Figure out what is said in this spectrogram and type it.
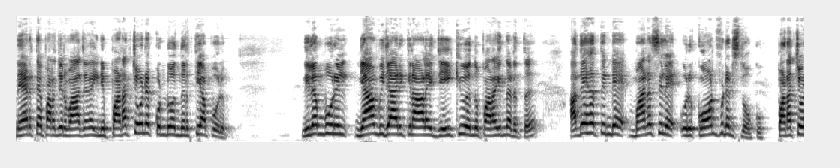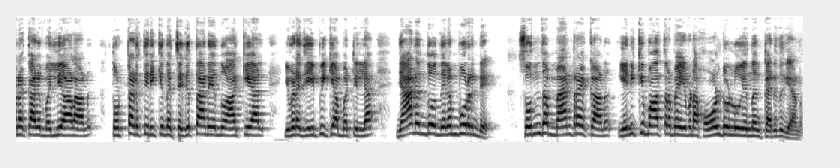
നേരത്തെ പറഞ്ഞൊരു വാചകം ഇനി പടച്ചോനെ കൊണ്ടുവന്ന് നിർത്തിയാൽ പോലും നിലമ്പൂരിൽ ഞാൻ വിചാരിക്കുന്ന ആളെ ജയിക്കൂ എന്ന് പറയുന്നിടത്ത് അദ്ദേഹത്തിന്റെ മനസ്സിലെ ഒരു കോൺഫിഡൻസ് നോക്കൂ. പടച്ചോനക്കാരും വലിയ ആളാണ്. തൊട്ടടുത്തിരിക്കുന്ന ചെകുത്താനെയൊന്നും ആക്കിയാൽ ഇവിടെ ജയിപ്പിക്കാൻ പറ്റില്ല. ഞാനെന്തോ നിലമ്പൂരിന്റെ സ്വന്തം മാൻഡ്രേക്കാണ്. എനിക്ക് മാത്രമേ ഇവിടെ ഹോൾഡ് ഉള്ളൂ എന്ന് കരുതുകയാണ്.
